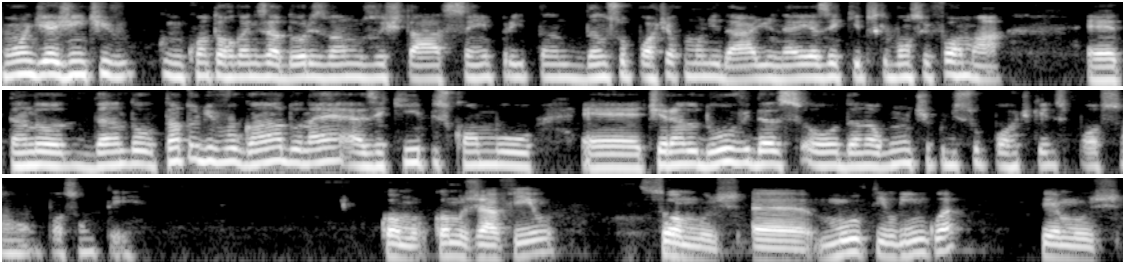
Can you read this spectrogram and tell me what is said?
onde a gente, enquanto organizadores, vamos estar sempre dando suporte à comunidade, né, e as equipes que vão se formar. É, dando, tanto divulgando né, as equipes, como é, tirando dúvidas ou dando algum tipo de suporte que eles possam, possam ter. Como, como já viu, somos uh, multilíngua, temos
